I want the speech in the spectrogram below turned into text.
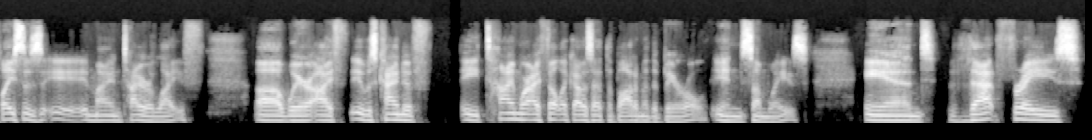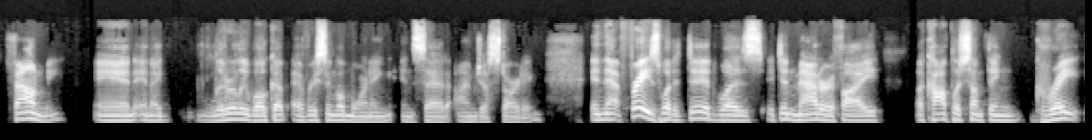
places in my entire life, uh, where I it was kind of a time where I felt like I was at the bottom of the barrel in some ways, and that phrase found me, and and I literally woke up every single morning and said, "I'm just starting." And that phrase, what it did was, it didn't matter if I accomplished something great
